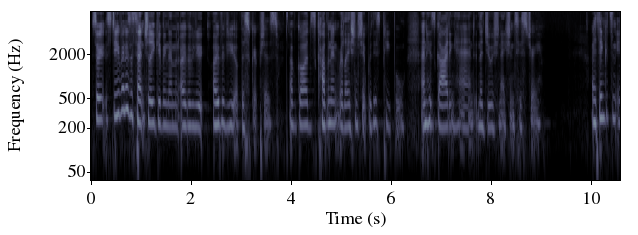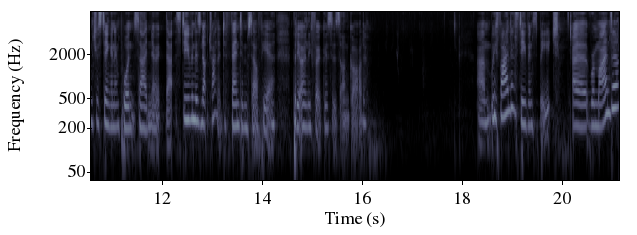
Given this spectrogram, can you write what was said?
So, Stephen is essentially giving them an overview, overview of the scriptures, of God's covenant relationship with his people, and his guiding hand in the Jewish nation's history. I think it's an interesting and important side note that Stephen is not trying to defend himself here, but he only focuses on God. Um, we find in Stephen's speech a reminder,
